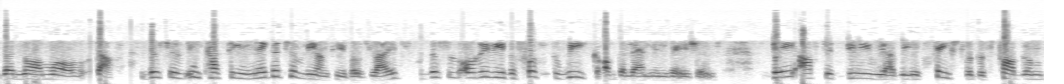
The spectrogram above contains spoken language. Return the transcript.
the normal stuff. This is impacting negatively on people's lives. This is already the first week of the land invasions. Day after day, we are being faced with this problem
